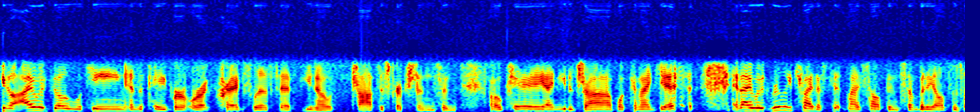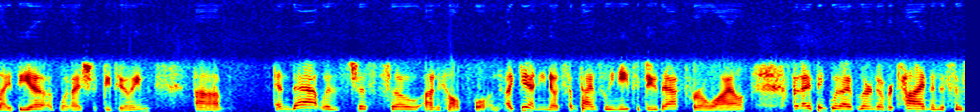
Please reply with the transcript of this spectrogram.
You know, I would go looking in the paper or at Craigslist at, you know, job descriptions and, okay, I need a job, what can I get? And I would really try to fit myself in somebody else's idea of what I should be doing. Um, and that was just so unhelpful. And again, you know, sometimes we need to do that for a while, but I think what I've learned over time, and this is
